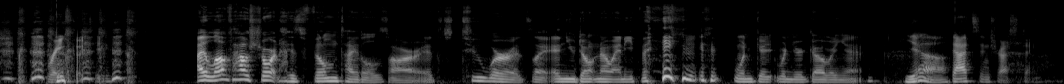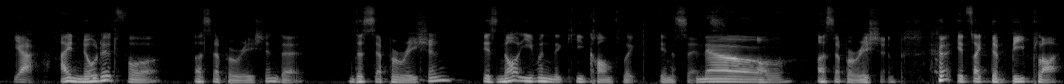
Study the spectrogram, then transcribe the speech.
Great goatee. I love how short his film titles are. It's two words, like, and you don't know anything when ge- when you're going in. Yeah. That's interesting. Yeah. I noted for a separation that the separation is not even the key conflict in a sense No. of a separation. it's like the B plot.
